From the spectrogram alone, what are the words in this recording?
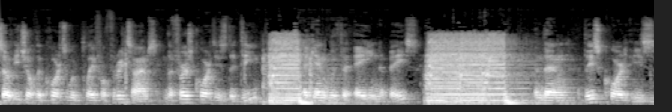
So each of the chords we play for three times. The first chord is the D, again with the A in the bass. And then this chord is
